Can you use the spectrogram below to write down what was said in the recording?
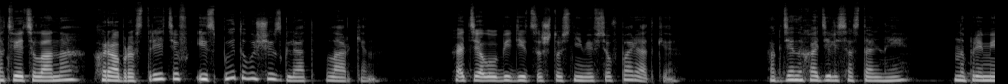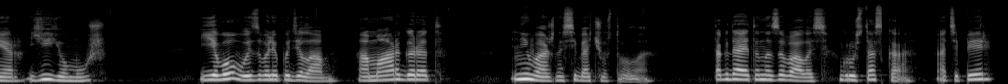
ответила она, храбро встретив испытывающий взгляд Ларкин. Хотела убедиться, что с ними все в порядке. А где находились остальные? Например, ее муж? Его вызвали по делам, а Маргарет неважно себя чувствовала. Тогда это называлось грусть-тоска, а теперь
